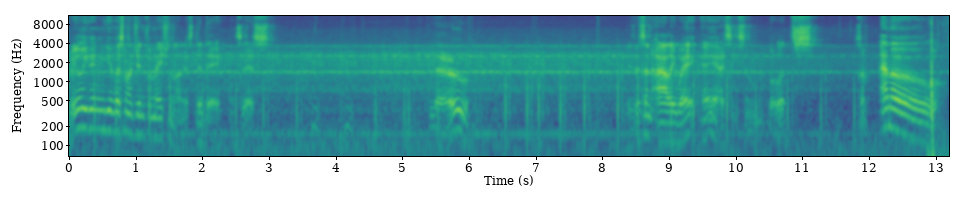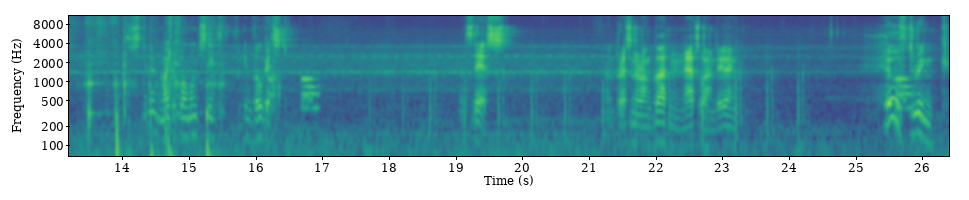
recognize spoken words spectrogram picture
Really didn't give us much information on this, did they? What's this? Hello? Is this an alleyway? Hey, I see some bullets. Some ammo! Stupid microphone won't stay freaking focused. What's this? I'm pressing the wrong button, that's what I'm doing. Health drink!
